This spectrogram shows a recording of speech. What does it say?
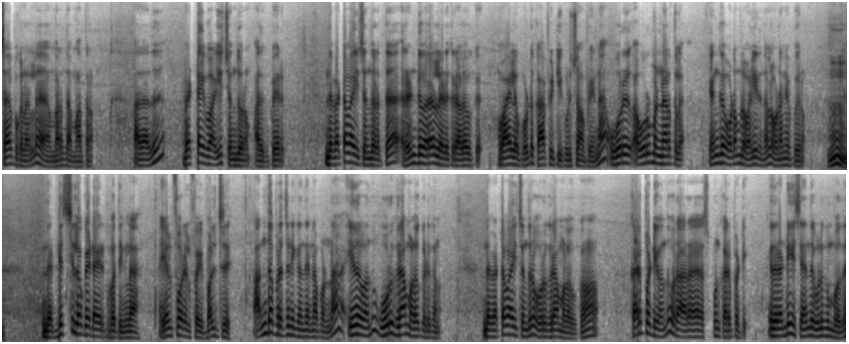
சிவப்பு கலரில் மருந்தாக மாற்றுறோம் அதாவது வெட்டை வாயு செந்தூரம் அதுக்கு பேர். இந்த வெட்டை வாயு செந்தூரத்தை ரெண்டு விரல் எடுக்கிற அளவுக்கு வாயில் போட்டு காஃபி டீ குடித்தோம் அப்படின்னா ஒரு ஒரு மணி நேரத்தில் எங்கே உடம்புல வலி இருந்தாலும் உடனே போயிடும் இந்த டிஸ்ட் லொக்கேட் ஆகிருக்கு பார்த்தீங்களா L four L five bulge அந்த பிரச்சனைக்கு வந்து என்ன பண்ணால் இதை வந்து ஒரு கிராம் அளவுக்கு எடுக்கணும். இந்த வெட்டவாயு சந்திரம் ஒரு கிராம் அளவுக்கும் கருப்பட்டி வந்து ஒரு அரை ஸ்பூன் கருப்பட்டி. இது ரெண்டையும் சேர்ந்து விழுங்கும்போது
